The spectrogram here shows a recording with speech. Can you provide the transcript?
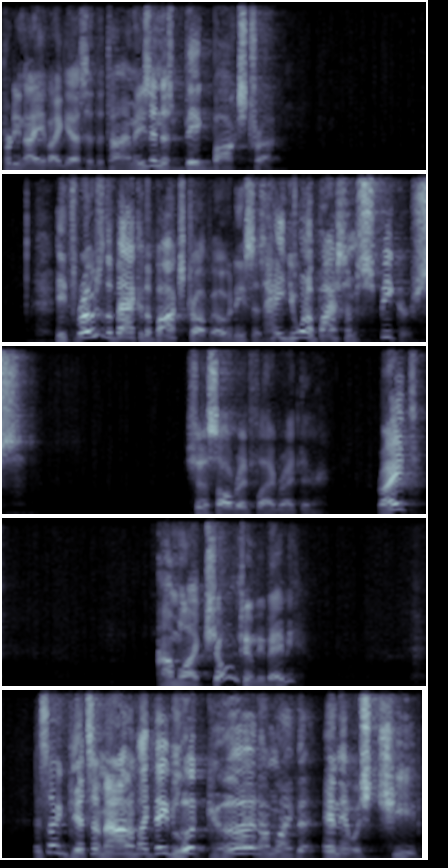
pretty naive, I guess, at the time. And he's in this big box truck. He throws the back of the box truck over and he says, Hey, you want to buy some speakers? Should have saw a red flag right there. Right? I'm like, Show them to me, baby. And so he gets them out. I'm like, they look good. I'm like, and it was cheap.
